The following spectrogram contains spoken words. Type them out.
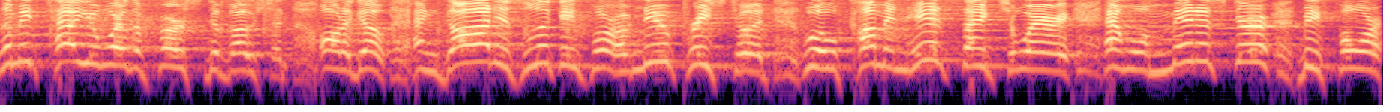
Let me tell you where the first devotion ought to go. And God is looking for a new priesthood will come in His sanctuary and will minister minister before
